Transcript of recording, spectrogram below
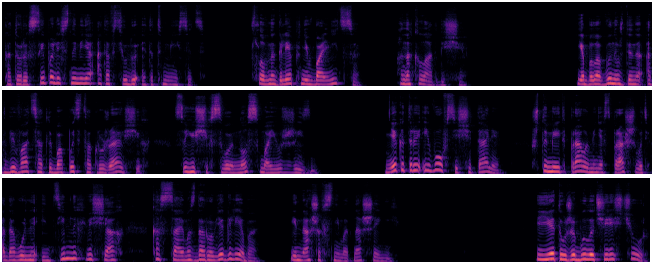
которые сыпались на меня отовсюду этот месяц. Словно Глеб не в больнице, а на кладбище. Я была вынуждена отбиваться от любопытства окружающих, сующих свой нос в мою жизнь. Некоторые и вовсе считали, что имеет право меня спрашивать о довольно интимных вещах касаемо здоровья Глеба, и наших с ним отношений. И это уже было чересчур.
